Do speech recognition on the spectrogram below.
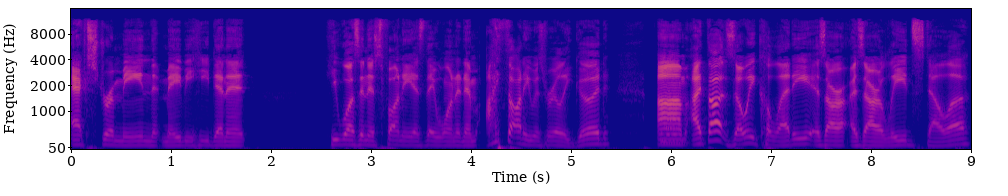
extra mean that maybe he didn't he wasn't as funny as they wanted him. I thought he was really good. Um, I thought Zoe Colletti as our as our lead Stella,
